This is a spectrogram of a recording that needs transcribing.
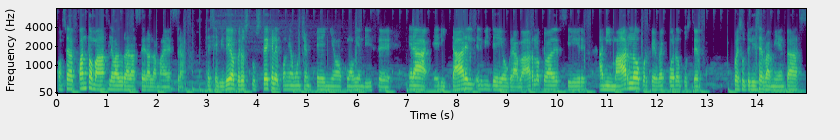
o sea, ¿cuánto más le va a durar hacer a la maestra ese video? Pero usted que le ponía mucho empeño, como bien dice, era editar el, el, video, grabar lo que va a decir, animarlo, porque recuerdo que usted pues utiliza herramientas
